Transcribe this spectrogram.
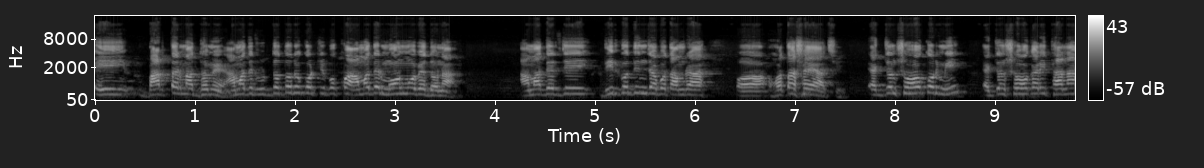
এই বার্তার মাধ্যমে আমাদের ঊর্ধ্বতন কর্তৃপক্ষ আমাদের মর্মবেদনা আমাদের যে দীর্ঘদিন যাবৎ আমরা হতাশায় আছি। একজন সহকর্মী একজন সহকারী থানা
